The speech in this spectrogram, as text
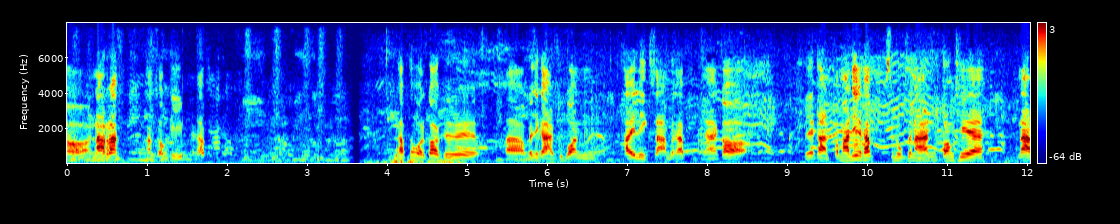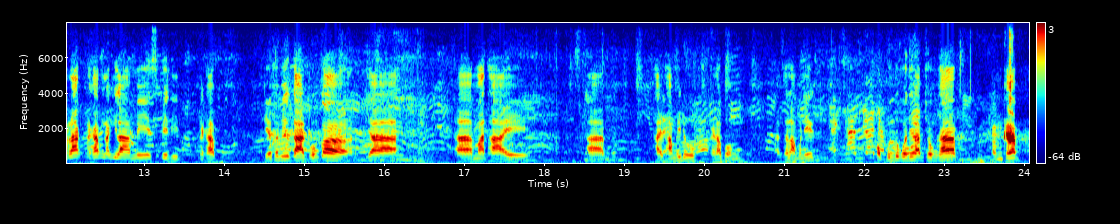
ก็น่ารักทั้งสองทีมนะครับ ครับทั้งหมดก็คืออ่าบรรยากาศฟุตบอลไทยลีก3นะครับนะก็บรรยากาศประมาณนี้นะครับ สนุกสนานกองเชียร์ น่ารักนะครับ นักกีฬามีสปิริตนะครับ เดี๋ยวถ้ามีโอกาสผมก็จะามาถ่ายาถ่ายทำให้ดูนะครับผมสำหรับวันนี้ขอบคุณทุกคนที่รับชมครับขอบคุณครับ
